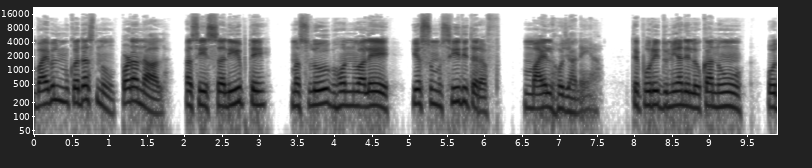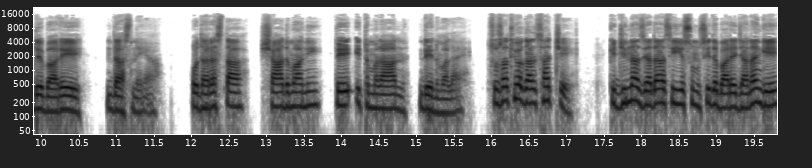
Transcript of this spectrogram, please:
ਬਾਈਬਲ ਮੁਕੱਦਸ ਨੂੰ ਪੜ੍ਹਨ ਨਾਲ ਅਸੀਂ ਸਲੀਬ ਤੇ ਮਸਲੂਬ ਹੋਣ ਵਾਲੇ ਯਿਸੂ ਮਸੀਹ ਦੀ ਤਰਫ ਮਾਇਲ ਹੋ ਜਾਣੇ ਆ ਤੇ ਪੂਰੀ ਦੁਨੀਆ ਦੇ ਲੋਕਾਂ ਨੂੰ ਉਹਦੇ ਬਾਰੇ ਦੱਸਨੇ ਆ। ਉਹਦਾ ਰਸਤਾ ਸ਼ਾਦਮਾਨੀ ਤੇ ਇਤਮਾਨਾਨ ਦੇਣ ਵਾਲਾ ਹੈ। ਸੋ ਸਾਥੀਓ ਗੱਲ ਸੱਚ ਹੈ ਕਿ ਜਿੰਨਾ ਜ਼ਿਆਦਾ ਅਸੀਂ ਯਿਸੂ ਮਸੀਹ ਦੇ ਬਾਰੇ ਜਾਣਾਂਗੇ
